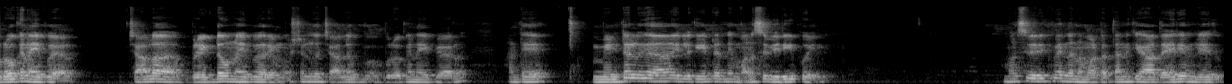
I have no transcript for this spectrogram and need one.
బ్రోకెన్ అయిపోయారు. చాలా బ్రేక్ డౌన్ అయిపోయారు ఎమోషనల్గా చాలా బ్రోకెన్ అయిపోయారు. అంటే మెంటల్గా వీళ్ళకి ఏంటంటే మనసు విరిగిపోయింది. మనసు విరిగిపోయింది అన్నమాట తనకి ఆ ధైర్యం లేదు.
